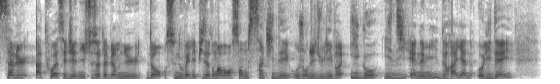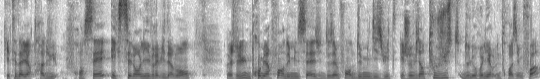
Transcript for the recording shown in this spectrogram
Salut à toi, c'est Jenny, je te souhaite la bienvenue dans ce nouvel épisode. On va voir ensemble 5 idées aujourd'hui du livre Ego is the Enemy de Ryan Holiday, qui était d'ailleurs traduit en français. Excellent livre évidemment. Euh, je l'ai lu une première fois en 2016, une deuxième fois en 2018 et je viens tout juste de le relire une troisième fois.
